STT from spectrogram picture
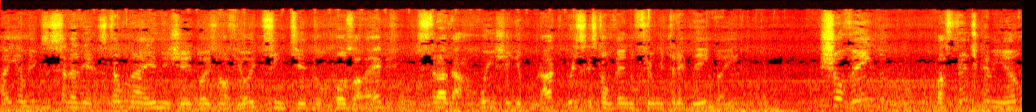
Aí, amigos estradeiros, estamos na MG 298, sentido Pouso Alegre, estrada ruim, cheia de buraco, por isso vocês estão vendo o filme tremendo aí, chovendo, bastante caminhão,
